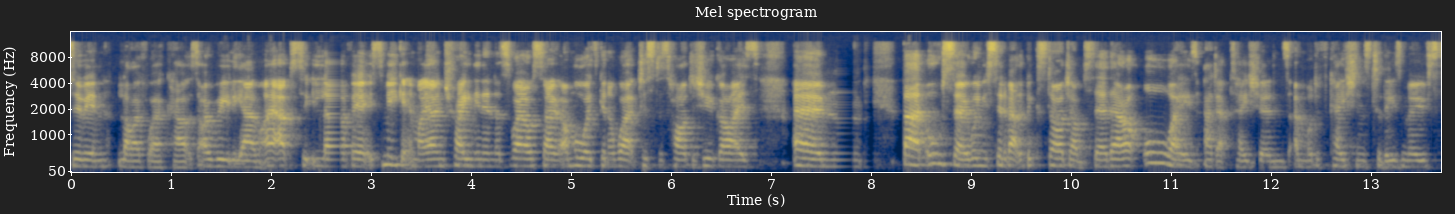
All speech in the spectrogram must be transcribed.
doing live workouts. I really am. I absolutely love it. It's me getting my own training in as well. So I'm always going to work just as hard as you guys. Um, but also, when you said about the big star jumps there, there are always adaptations and modifications to these moves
